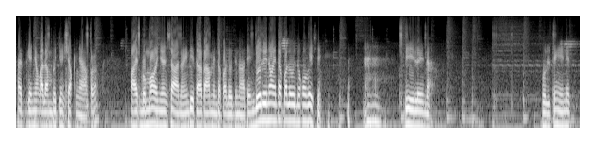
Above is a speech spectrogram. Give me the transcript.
at ganyang kalambot yung shock niya pag, kahit bumaon yan sa ano hindi tatama yung tapaludo natin. Biloy na yung tapaludo ko guys eh. Biloy na. Bulping init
